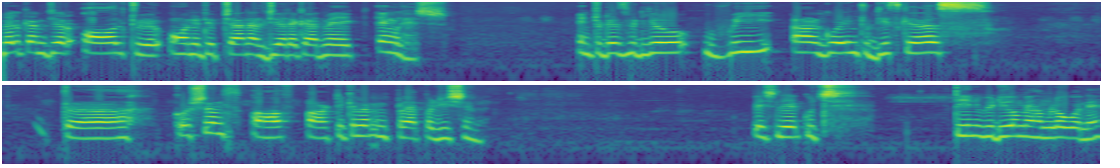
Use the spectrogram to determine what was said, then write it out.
welcome dear all to your own YouTube channel Dear Academic English. In today's video we are going to discuss the questions of article and preposition. पिछले कुछ तीन वीडियो में हम लोगों ने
